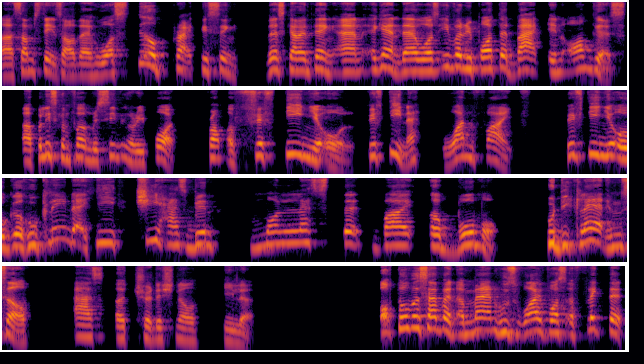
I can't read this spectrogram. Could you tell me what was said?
uh, some states out there who are still practicing this kind of thing. And again, there was even reported back in August, uh, police confirmed receiving a report from a 15-year-old, 15 eh, one five, 15-year-old girl who claimed that he, she has been molested by a bomo who declared himself as a traditional healer. October 7, a man whose wife was afflicted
